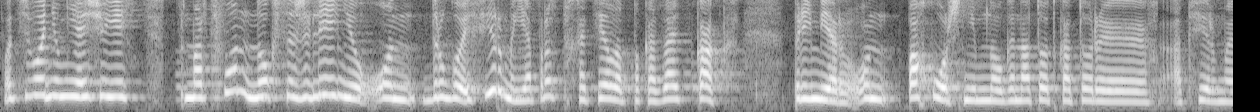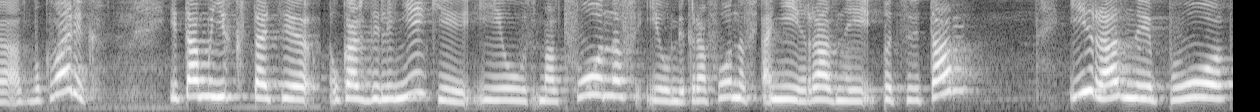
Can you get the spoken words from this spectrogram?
Вот сегодня у меня еще есть смартфон, но, к сожалению, он другой фирмы. Я просто хотела показать, как пример. Он похож немного на тот, который от фирмы Азбукварик. И там у них, кстати, у каждой линейки и у смартфонов, и у микрофонов, они разные по цветам и разные по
